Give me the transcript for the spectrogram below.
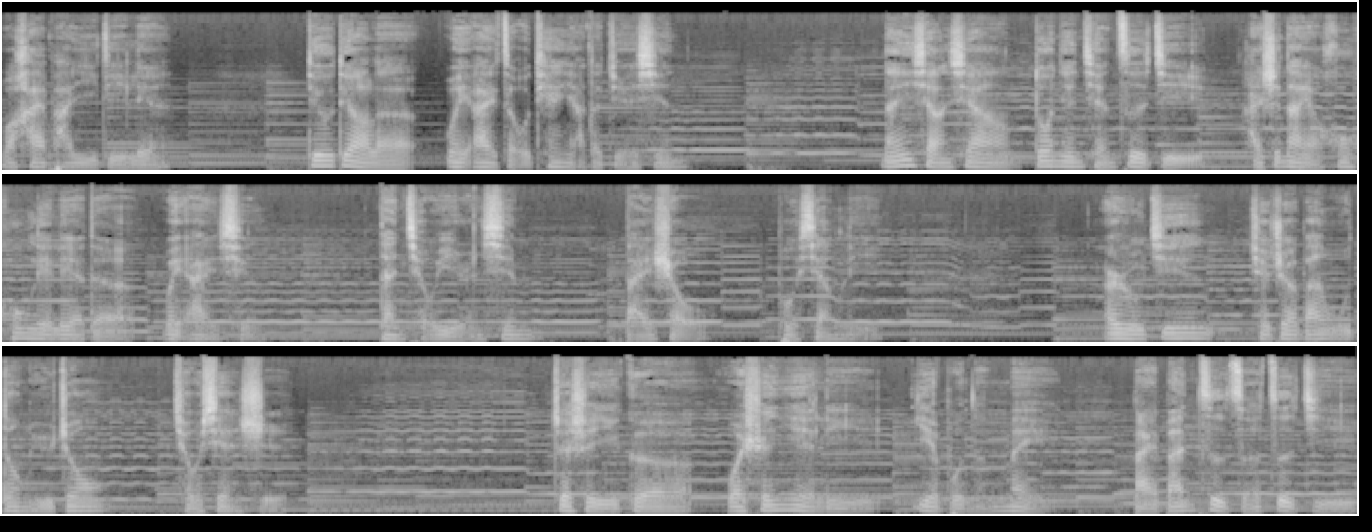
我害怕异地恋，丢掉了为爱走天涯的决心。难以想象多年前自己还是那样轰轰烈烈的为爱情，但求一人心，白首不相离。而如今却这般无动于衷，求现实。这是一个我深夜里夜不能寐，百般自责自己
